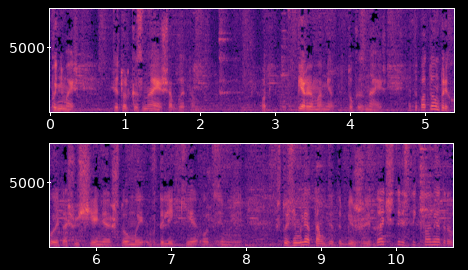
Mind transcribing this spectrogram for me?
понимаешь, ты только знаешь об этом. Вот в первый момент только знаешь. Это потом приходит ощущение, что мы вдалеке от Земли. Что Земля там где-то бежит. Да, 400 километров,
